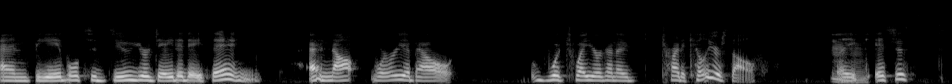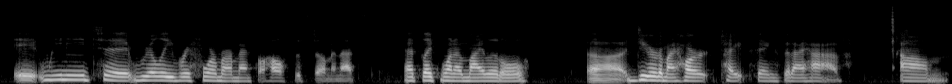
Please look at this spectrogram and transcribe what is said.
and be able to do your day-to-day things and not worry about which way you're going to try to kill yourself. Mm-hmm. like it's just it, we need to really reform our mental health system and that's that's like one of my little uh, dear to my heart type things that i have. Um,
